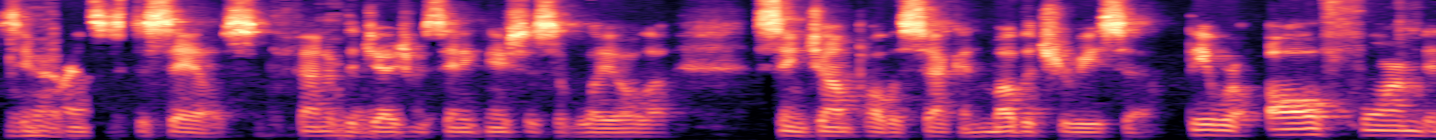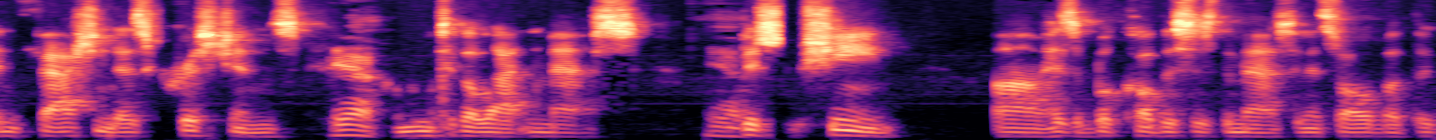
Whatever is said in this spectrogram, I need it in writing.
St. Yeah. Francis de Sales, the founder of the Jesuits, St. Ignatius of Loyola, St. John Paul II, Mother Teresa. They were all formed and fashioned as Christians yeah. to the Latin Mass. Yeah. Bishop Sheen uh, has a book called This is the Mass, and it's all about the,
